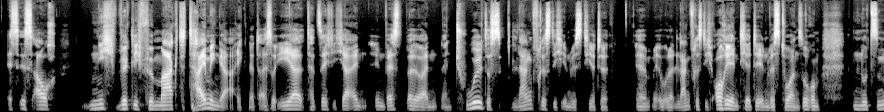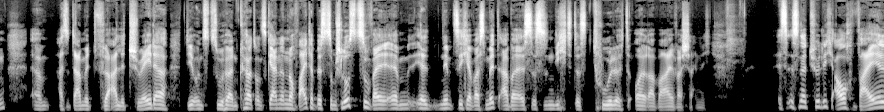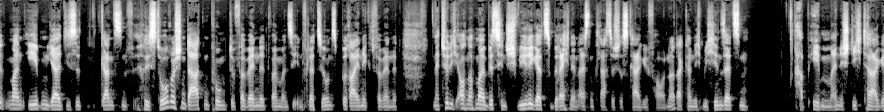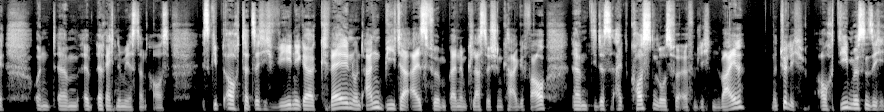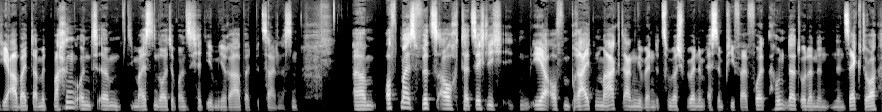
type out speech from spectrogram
Es ist auch nicht wirklich für Markttiming geeignet, also eher tatsächlich ja ein Invest, äh, ein, ein Tool, das langfristig investierte ähm, oder langfristig orientierte Investoren so rum nutzen. Ähm, also damit für alle Trader, die uns zuhören, hört uns gerne noch weiter bis zum Schluss zu, weil ähm, ihr nehmt sicher was mit, aber es ist nicht das Tool eurer Wahl wahrscheinlich es ist natürlich auch, weil man eben ja diese ganzen historischen Datenpunkte verwendet, weil man sie inflationsbereinigt verwendet, natürlich auch noch mal ein bisschen schwieriger zu berechnen als ein klassisches KGV. Ne? Da kann ich mich hinsetzen, habe eben meine Stichtage und ähm, äh, rechne mir es dann aus. Es gibt auch tatsächlich weniger Quellen und Anbieter als für bei einem klassischen KGV, ähm, die das halt kostenlos veröffentlichen, weil natürlich, auch die müssen sich die Arbeit damit machen und ähm, die meisten Leute wollen sich halt eben ihre Arbeit bezahlen lassen. Ähm, oftmals wird es auch tatsächlich eher auf einen breiten Markt angewendet, zum Beispiel bei einem S&P 500 oder einem, Sektor.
